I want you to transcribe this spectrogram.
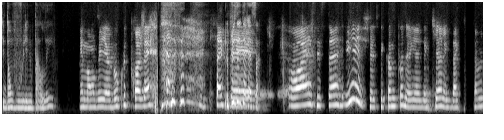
dont vous voulez nous parler? Et mon Dieu, il y a beaucoup de projets. le plus intéressant. Ouais, c'est ça. Oui, je sais comme pas de, de quel exactement.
